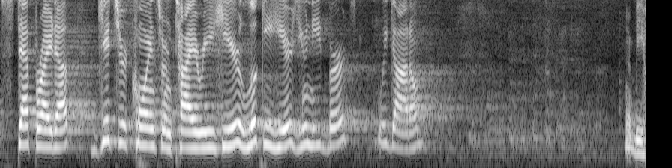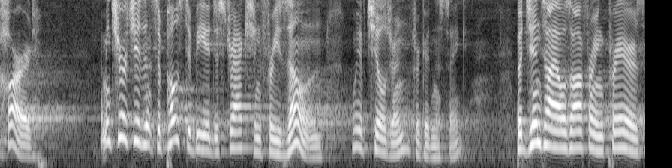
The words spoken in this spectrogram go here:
step right up, get your coins from Tyree here, looky here, you need birds? We got them. It'd be hard I mean, church isn't supposed to be a distraction free zone. We have children, for goodness sake. But Gentiles offering prayers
